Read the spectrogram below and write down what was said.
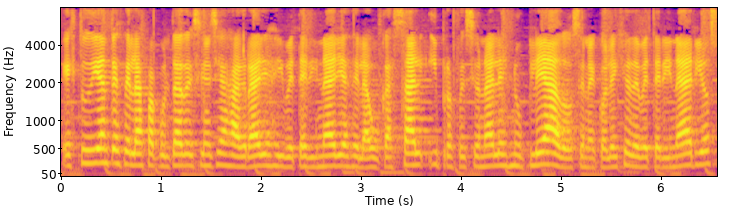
estudiantes de la Facultad de Ciencias Agrarias y Veterinarias de la UCASAL y profesionales nucleados en el Colegio de Veterinarios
